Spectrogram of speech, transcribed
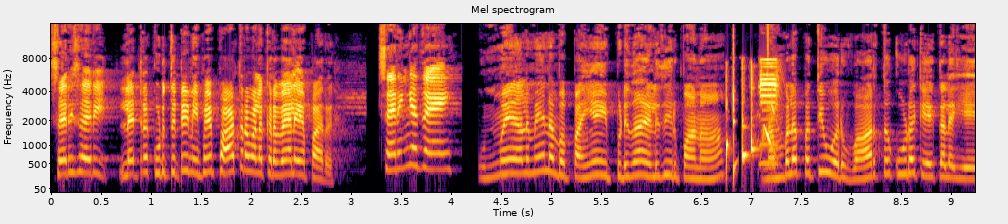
சரி சரி லெட்டரை கொடுத்துட்டு நீ போய் பாத்திரம் வளர்க்குற வேலையை பாரு. சரிங்க தேய் உண்மையாலுமே நம்ம பையன் இப்படிதான் எழுதியிருப்பானா? நம்மள பத்தி ஒரு வார்த்தை கூட கேட்கலையே.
